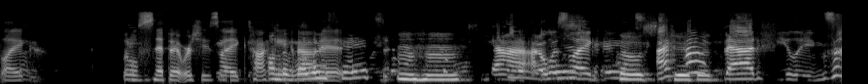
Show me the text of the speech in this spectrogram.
like little snippet where she's like On talking the about it, skates. Mm-hmm. yeah, I was like, So I have bad feelings.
